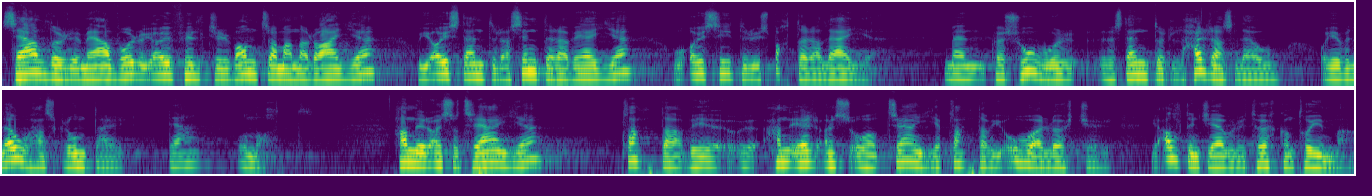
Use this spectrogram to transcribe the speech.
Sælur i mevor, og jeg fylgjer vandramanna ræje, vi oi stendur av synder av vege, og oi sitter i spottar av leie. Men hvers hovor stendur til herrans lov, og i vil lov hans grundar, det og nått. Han er øns og treie, planta vi, han er øns og treie, planta vi åa løkjer, vi alltid djevur i tøkken tøyma,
